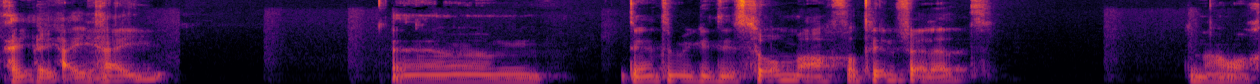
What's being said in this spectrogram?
Hej, hej, hej. Ehm, det är inte mycket till sommar för tillfället. Den, har,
